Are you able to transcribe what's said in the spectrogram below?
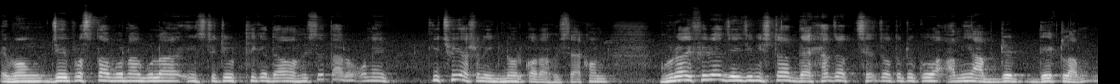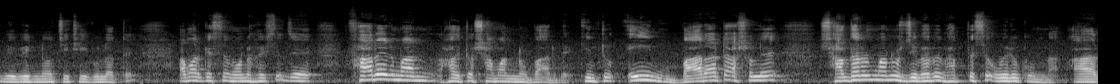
এবং যে প্রস্তাবনাগুলো ইনস্টিটিউট থেকে দেওয়া হয়েছে, তার অনেক কিছুই আসলে ইগনোর করা হয়েছে। এখন ঘুরায় ফিরে যেই জিনিসটা দেখা যাচ্ছে, যতটুকু আমি আপডেট দেখলাম বিভিন্ন চিঠিগুলোতে, আমার কাছে মনে হয়েছে যে, ফারের মান হয়তো সামান্য বাড়বে। কিন্তু এই বাড়াটা আসলে সাধারণ মানুষ যেভাবে ভাবতেছে ওই রকম না। আর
